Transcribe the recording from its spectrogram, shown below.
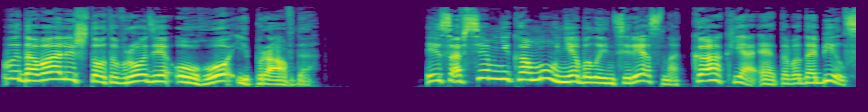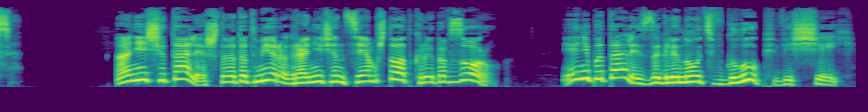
выдавали что-то вроде «Ого» и «Правда». И совсем никому не было интересно, как я этого добился. Они считали, что этот мир ограничен тем, что открыто взору, и не пытались заглянуть вглубь вещей.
